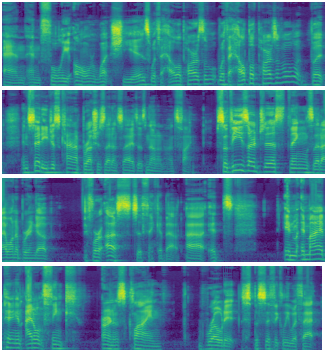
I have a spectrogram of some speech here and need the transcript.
and and fully own what she is with the help of Parzival with the help of Parzival but instead he just kind of brushes that aside and says no no no it's fine so these are just things that I want to bring up for us to think about. Uh, it's in in my opinion, I don't think Ernest Cline wrote it specifically with that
